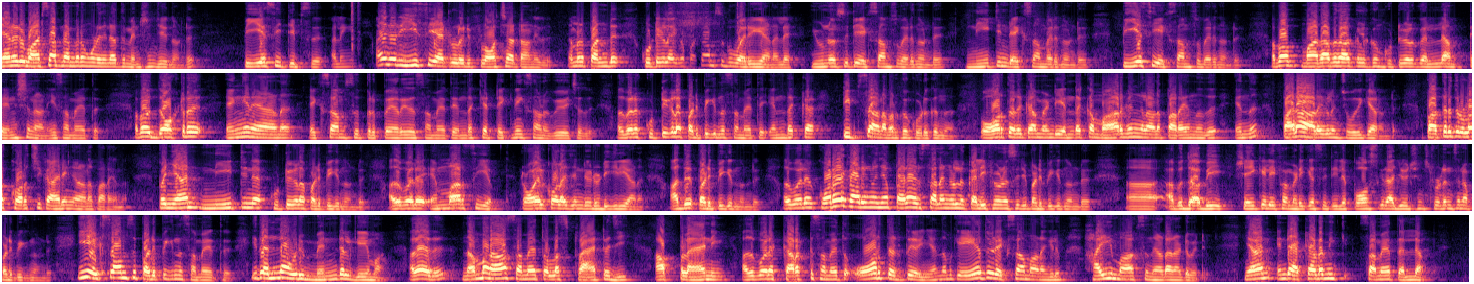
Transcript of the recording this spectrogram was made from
ഞാനൊരു വാട്സാപ്പ് നമ്പറും കൂടി ഇതിനകത്ത് മെൻഷൻ ചെയ്യുന്നുണ്ട്. പി എസ് സി ടിപ്സ് അല്ലെങ്കിൽ അതിനൊരു ഈസി ആയിട്ടുള്ള ഒരു ഫ്ലോ ചാർട്ടാണ് ഇത് നമ്മൾ പണ്ട് കുട്ടികളെയൊക്കെ എക്സാംസ് ഇപ്പോൾ വരികയാണ് അല്ലേ യൂണിവേഴ്സിറ്റി എക്സാംസ് വരുന്നുണ്ട്. നീറ്റിന്റെ എക്സാം വരുന്നുണ്ട്. പി എസ് സി എക്സാംസ് വരുന്നുണ്ട്. അപ്പോൾ മാതാപിതാക്കൾക്കും കുട്ടികൾക്കും എല്ലാം ടെൻഷനാണ് ഈ സമയത്ത്. അപ്പോൾ ഡോക്ടർ എങ്ങനെയാണ് എക്സാംസ് പ്രിപ്പയർ ചെയ്ത സമയത്ത് എന്തൊക്കെ ടെക്നിക്സ് ആണ് ഉപയോഗിച്ചത്? അതുപോലെ കുട്ടികളെ പഠിപ്പിക്കുന്ന സമയത്ത് എന്തൊക്കെ ടിപ്സ് ആണ് അവർക്ക് കൊടുക്കുന്നത്? ഓർത്തെടുക്കാൻ വേണ്ടി എന്തൊക്കെ മാർഗങ്ങളാണ് പറയുന്നത് എന്ന് പല ആളുകളും ചോദിക്കാറുണ്ട്. അപ്പോൾ അത്തരത്തിലുള്ള കുറച്ച് കാര്യങ്ങളാണ് പറയുന്നത്. ഇപ്പം ഞാൻ നീറ്റിന് കുട്ടികളെ പഠിപ്പിക്കുന്നുണ്ട്. അതുപോലെ M R C M royal കോളേജിന്റെ ഒരു ഡിഗ്രിയാണ്. അത് പഠിപ്പിക്കുന്നുണ്ട്. അതുപോലെ കുറേ കാര്യങ്ങൾ ഞാൻ പല സ്ഥലങ്ങളിലും കലീഫ് യൂണിവേഴ്സിറ്റി പഠിപ്പിക്കുന്നുണ്ട്. Abu Dhabi Sheikh Khalifa medical സിറ്റിയിലെ പോസ്റ്റ് ഗ്രാജുവേഷൻ സ്റ്റുഡൻസിനെ പഠിപ്പിക്കുന്നുണ്ട്. ഈ എക്സാംസ് പഠിപ്പിക്കുന്ന സമയത്ത് ഇതെല്ലാം ഒരു മെന്റൽ ഗെയിമാണ് അതായത് നമ്മൾ ആ സമയത്തുള്ള സ്ട്രാറ്റജി ആ പ്ലാനിങ് അതുപോലെ കറക്റ്റ് സമയത്ത് ഓർത്തെടുത്തു കഴിഞ്ഞാൽ നമുക്ക് ഏതൊരു എക്സാം ആണെങ്കിലും ഹൈ മാർക്സ് നേടാനായിട്ട് പറ്റും. ഞാൻ എന്റെ അക്കാഡമിക് സമയത്തെല്ലാം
